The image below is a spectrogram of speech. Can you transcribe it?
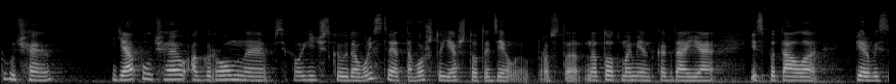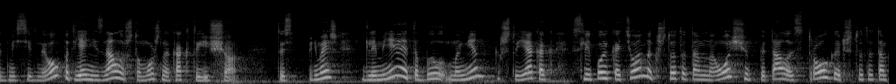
Получаю. Я получаю огромное психологическое удовольствие от того, что я что-то делаю. Просто на тот момент, когда я испытала первый субмиссивный опыт, я не знала, что можно как-то еще. То есть, понимаешь, для меня это был момент, что я как слепой котенок что-то там на ощупь пыталась трогать, что-то там,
